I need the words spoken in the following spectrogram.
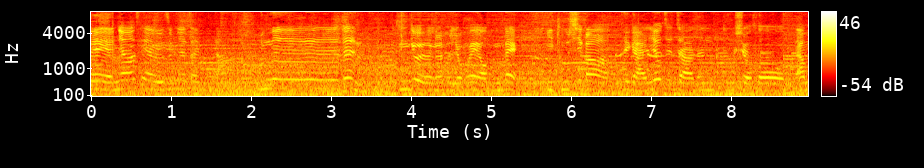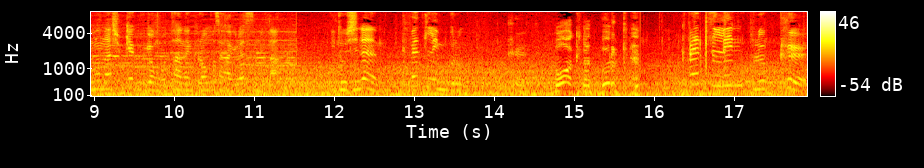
네, 안녕하세요. 요즘 여자입니다. 오늘은 근교 여행을 가려고 해요. 근데 이 도시가 되게 알려지지 않은 도시여서 아무나 쉽게 구경 못하는 그런 곳에 가기로 했습니다. 이 도시는 크베틀린브루크. Burk. 크베틀린브루크.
